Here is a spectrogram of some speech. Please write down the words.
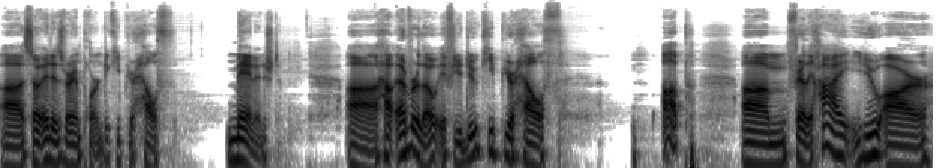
Uh, so it is very important to keep your health managed. Uh, however, though, if you do keep your health up um, fairly high, you are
